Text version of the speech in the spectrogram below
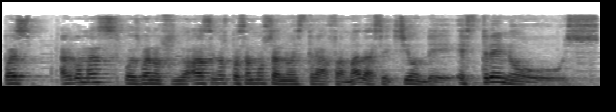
pues algo más, pues bueno, así nos pasamos a nuestra afamada sección de estrenos.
